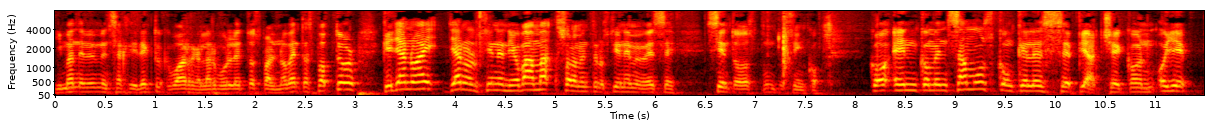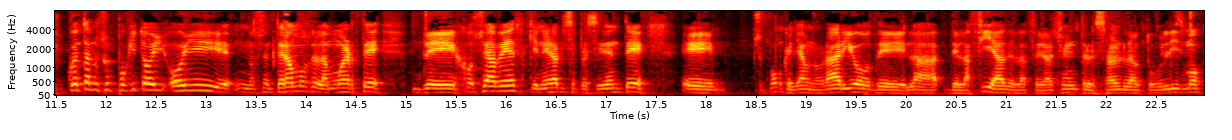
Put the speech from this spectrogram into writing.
y mándenme un mensaje directo que voy a regalar boletos para el 90s Pop Tour, que ya no hay, ya no los tiene ni Obama, solamente los tiene MBS 102.5. Co- en, comenzamos con que les eh, piache, con, oye, cuéntanos un poquito, hoy, hoy eh, nos enteramos de la muerte de José Abed, quien era vicepresidente, eh, supongo que ya honorario de la, de la FIA, de la Federación Internacional del Automovilismo,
